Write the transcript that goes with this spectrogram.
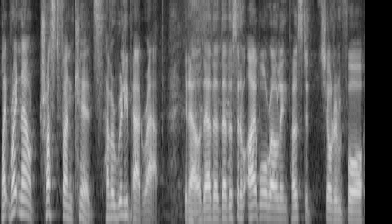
like right now, trust fund kids have a really bad rap. You know, they're the, they're the sort of eyeball rolling poster children for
